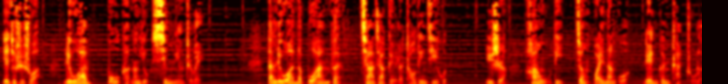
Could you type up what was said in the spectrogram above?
也就是说，刘安不可能有性命之危。但刘安的不安分恰恰给了朝廷机会，于是，汉武帝将淮南国连根铲除了。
